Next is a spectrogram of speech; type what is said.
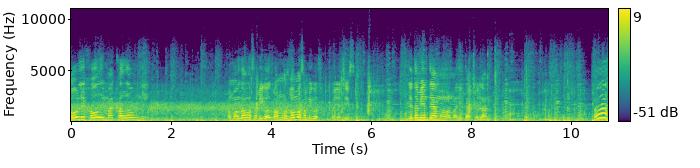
Holy, holy macaroni. Vamos, vamos amigos, vamos, vamos amigos. Oye, chis. Yo también te amo, hermanita chula. Ah.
